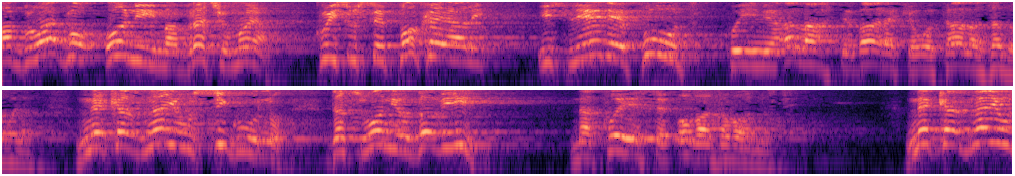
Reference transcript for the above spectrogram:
Pa blago onima, braćo moja, koji su se pokajali i slijede put koji im je Allah te bareke o ta'ala zadovoljan. Neka znaju sigurno da su oni od ovih na koje se ova dova odnosi. Neka znaju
